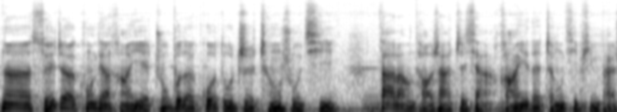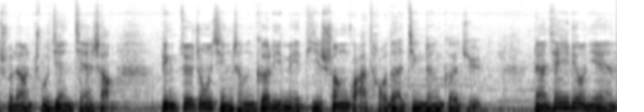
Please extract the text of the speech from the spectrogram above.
那随着空调行业逐步的过渡至成熟期，大浪淘沙之下，行业的整体品牌数量逐渐减少，并最终形成格力、美的双寡头的竞争格局。两千一六年，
